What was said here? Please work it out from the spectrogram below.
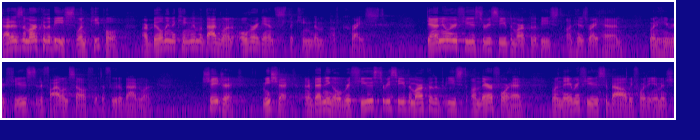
that is the mark of the beast when people are building the kingdom of Babylon over against the kingdom of Christ. Daniel refused to receive the mark of the beast on his right hand when he refused to defile himself with the food of Babylon. Shadrach, Meshach, and Abednego refused to receive the mark of the beast on their forehead when they refused to bow before the image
